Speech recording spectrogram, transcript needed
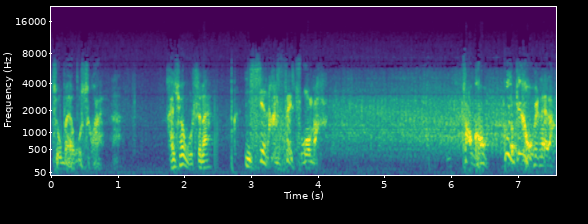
九百五十块，还缺五十呢。你先拿再说嘛。糟糕，贵宾回来了！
